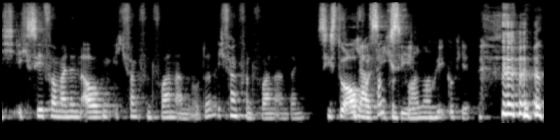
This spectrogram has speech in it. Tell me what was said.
Ich, ich sehe vor meinen Augen, ich fange von vorn an, oder? Ich fange von vorn an, dann siehst du auch, Ja, was ich von sehe. vorn an. Okay, okay.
